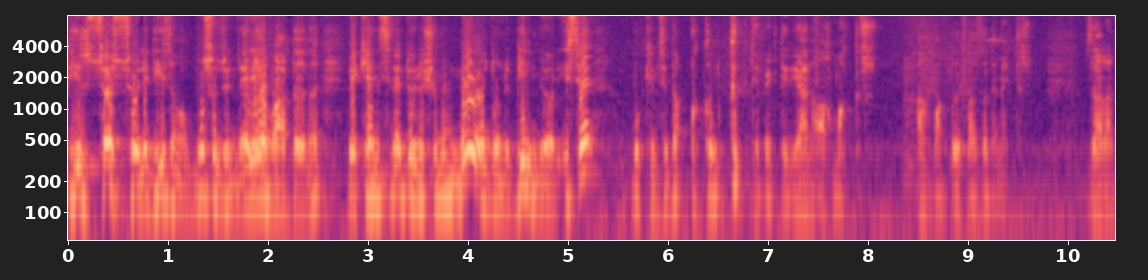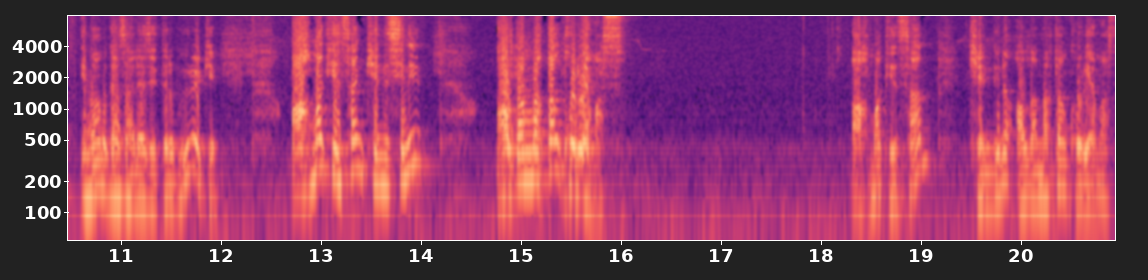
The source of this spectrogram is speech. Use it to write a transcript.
bir söz söylediği zaman bu sözün nereye vardığını ve kendisine dönüşümün ne olduğunu bilmiyor ise bu kimse de akıl kıt demektir yani ahmaktır. Ahmaklığı fazla demektir. Zarar. İmam Gazali Hazretleri buyuruyor ki ahmak insan kendisini aldanmaktan koruyamaz. Ahmak insan kendini aldanmaktan koruyamaz.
